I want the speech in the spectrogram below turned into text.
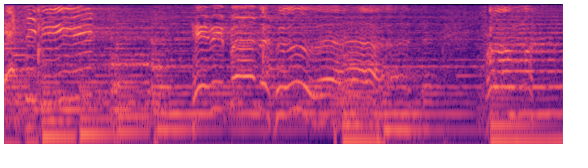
Yes, He did. Every brotherhood from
